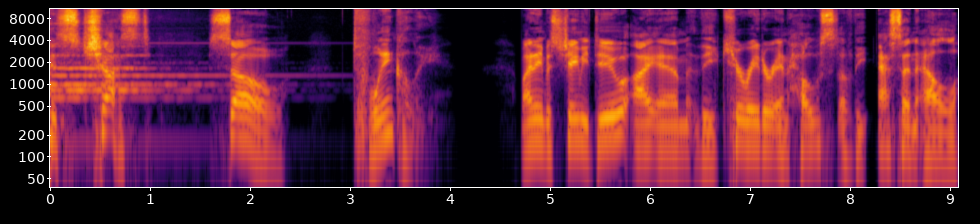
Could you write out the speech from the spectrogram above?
It's just so twinkly. My name is Jamie Dew. I am the curator and host of the SNL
